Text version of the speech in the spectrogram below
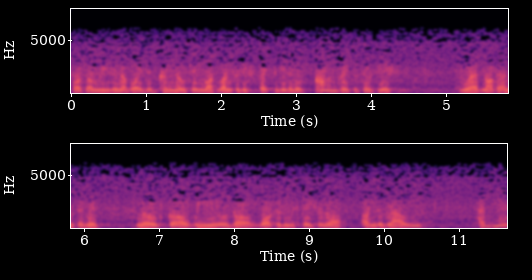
for some reason, avoided connoting what one should expect to be the most commonplace association. You have not answered with smoke or wheels or Waterloo Station or underground. Have you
